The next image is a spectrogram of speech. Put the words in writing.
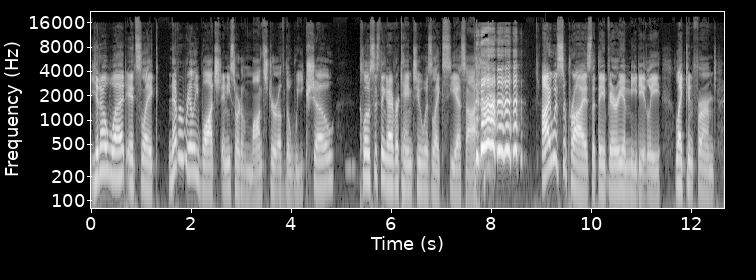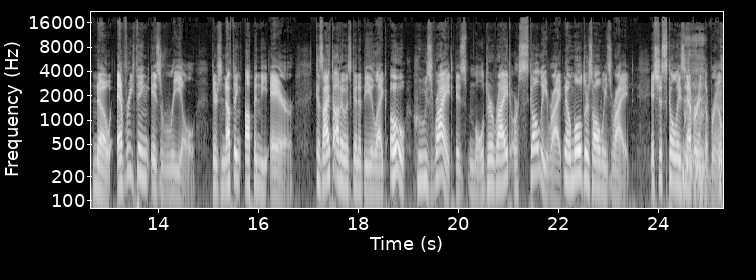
You know what? It's like never really watched any sort of monster of the week show. Closest thing I ever came to was like CSI. I was surprised that they very immediately like confirmed, no, everything is real. There's nothing up in the air. Cuz I thought it was going to be like, "Oh, who's right? Is Mulder right or Scully right?" No, Mulder's always right. It's just Scully's never in the room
